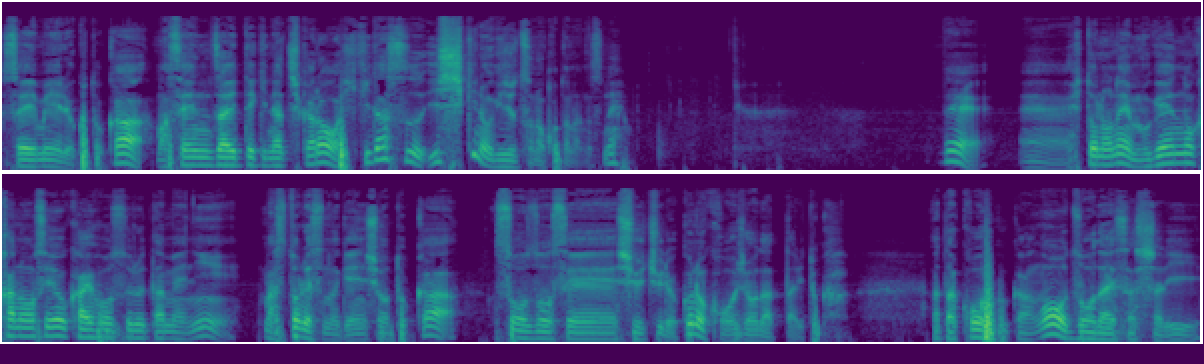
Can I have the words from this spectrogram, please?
生命力とか、まあ、潜在的な力を引き出す意識の技術のことなんですね。で、えー、人のね、無限の可能性を解放するために、まあ、ストレスの減少とか、創造性集中力の向上だったりとか、あとは幸福感を増大させたり、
